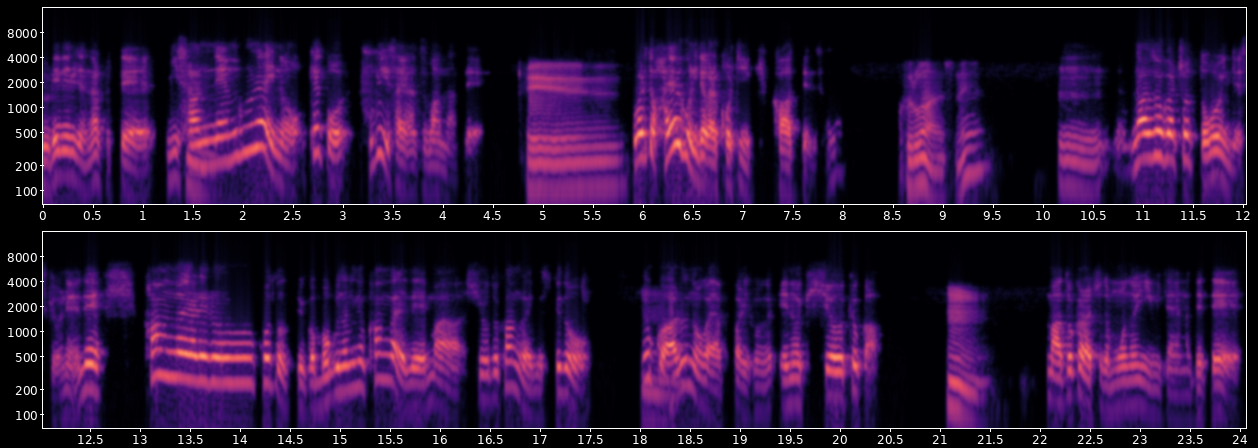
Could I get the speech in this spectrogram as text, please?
いうレベルじゃなくて、2、3年ぐらいの結構古い再発版なんで、へえ、割と早くにだからこっちに変わってるんですよね。黒なんですね。うん。謎がちょっと多いんですけどね。で、考えられることっていうか、僕なりの考えで、まあ、素人考えですけど、よくあるのがやっぱりこの絵の気象許可。うん。まあ、後からちょっと物いいみたいなのが出て、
